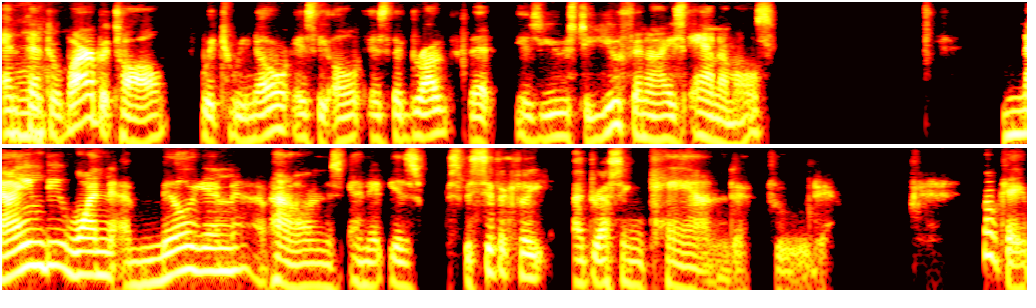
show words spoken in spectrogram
And Wow. pentobarbital, which we know is the old, is the drug that is used to euthanize animals, 91 million pounds, and it is specifically addressing canned food. Okay,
